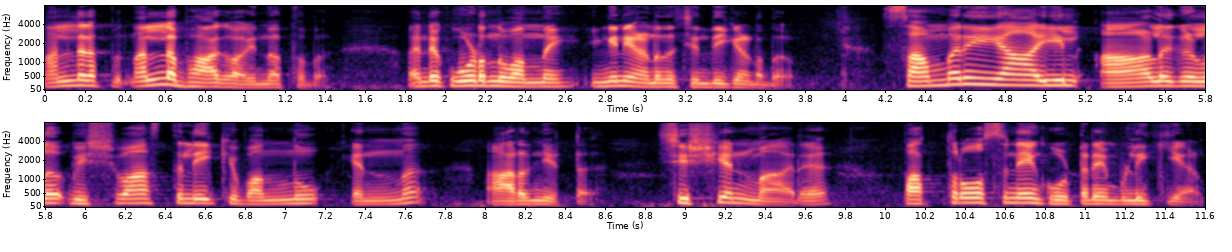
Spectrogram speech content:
നല്ല നല്ല ഭാഗമാണ് ഇന്നത്തത്. അതിന്റെ കൂടെ ഒന്ന് വന്നേ ഇങ്ങനെയാണെന്ന് ചിന്തിക്കേണ്ടത്. സമരിയായിൽ ആളുകൾ വിശ്വാസത്തിലേക്ക് വന്നു എന്ന് അറിഞ്ഞിട്ട് ശിഷ്യന്മാർ പത്രോസിനെയും കൂട്ടനെയും വിളിക്കുകയാണ്.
